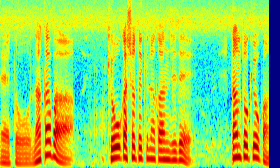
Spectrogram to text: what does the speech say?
えっ、と半ば教科書的な感じで担当教官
